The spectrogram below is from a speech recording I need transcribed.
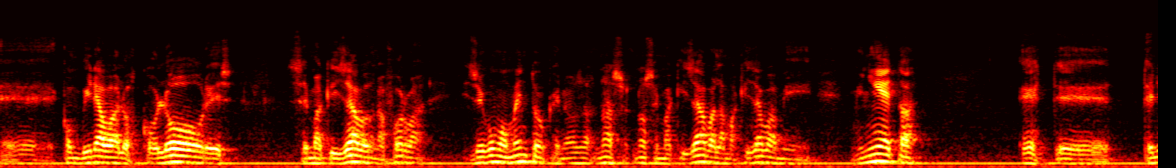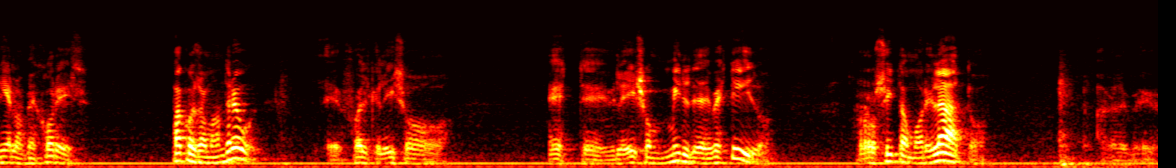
eh, combinaba los colores, se maquillaba de una forma. Y llegó un momento que no, no, no se maquillaba, la maquillaba mi, mi nieta. Este, tenía los mejores. Paco Yamandreu eh, fue el que le hizo este, le hizo mil de vestidos. Rosita Morelato, eh,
